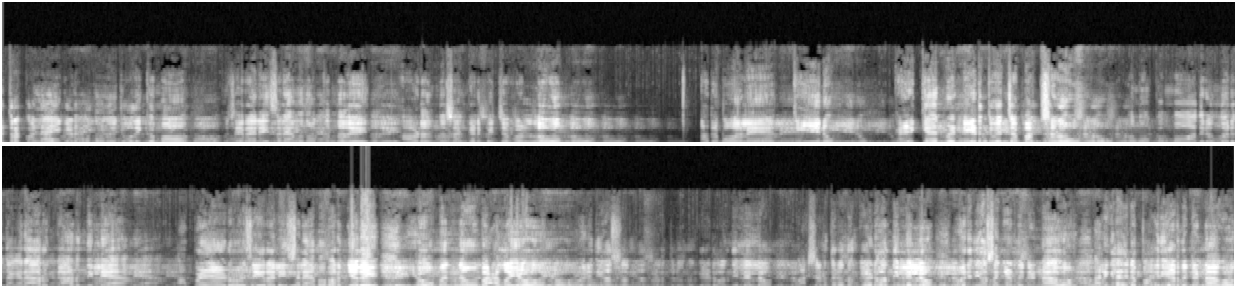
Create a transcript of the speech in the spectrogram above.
എത്ര കൊല്ലായി കിടക്കുന്നു എന്ന് ചോദിക്കുമ്പോ ഉസൈർ അലൈഹി സ്വലാം നോക്കുന്നത് അവിടെ നിന്ന് സംഘടിപ്പിച്ച വെള്ളവും അതുപോലെ തീനും കഴിക്കാൻ വേണ്ടി എടുത്തു വെച്ച ഭക്ഷണവും നോക്കുമ്പോ അതിനൊന്നും ഒരു തകരാറും കാണുന്നില്ല. അപ്പോഴാണ് അലി ഇസ്ലാം പറഞ്ഞത് ഒരു ദിവസം ഭക്ഷണത്തിനൊന്നും കേട് വന്നില്ലല്ലോ. ഒരു ദിവസം കിടന്നിട്ടുണ്ടാകും അല്ലെങ്കിൽ അതിന്റെ പകുതി കിടന്നിട്ടുണ്ടാകും.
